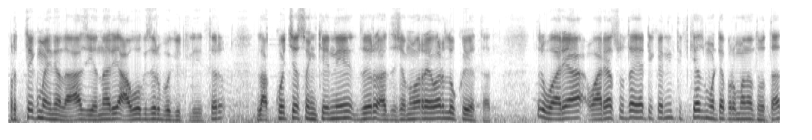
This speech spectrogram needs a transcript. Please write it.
प्रत्येक महिन्याला आज येणारी आवक जर बघितली तर लाखोच्या संख्येने जर आज शनिवार रविवार लोक येतात तर वाऱ्या वाऱ्यासुद्धा या ठिकाणी तितक्याच मोठ्या प्रमाणात होतात.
